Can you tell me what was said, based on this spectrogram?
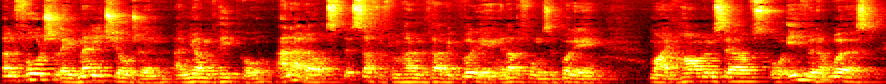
Unfortunately, many children and young people and adults that suffer from homophobic bullying and other forms of bullying might harm themselves or even at worst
